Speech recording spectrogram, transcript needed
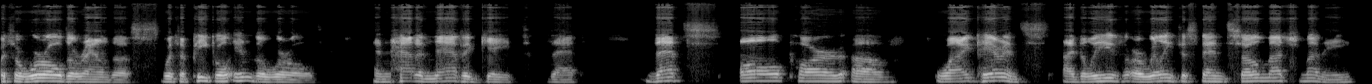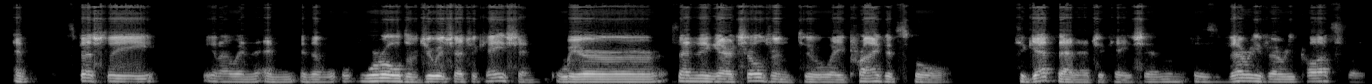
with the world around us, with the people in the world, and how to navigate that. That's all part of why parents, I believe, are willing to spend so much money, and especially, you know, in, in, in the world of Jewish education, we're sending our children to a private school to get that education is very, very costly.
